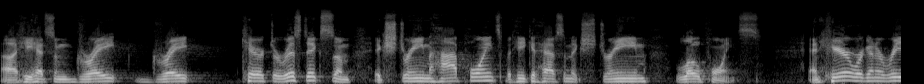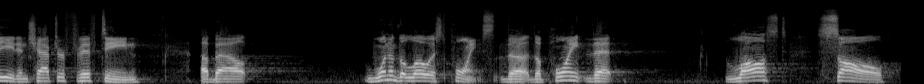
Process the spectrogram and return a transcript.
Uh, he had some great, great characteristics, some extreme high points, but he could have some extreme low points. And here we're going to read in chapter 15 about one of the lowest points, the, the point that lost Saul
